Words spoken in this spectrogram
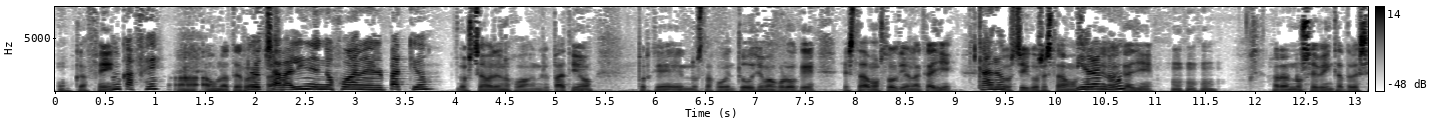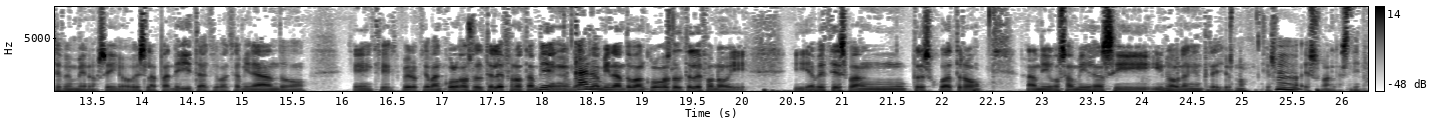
un café, un café. A, a una terraza. Los chavalines no juegan en el patio. Los chavales no juegan en el patio porque en nuestra juventud yo me acuerdo que estábamos todo el día en la calle. Claro. Los chicos estábamos todo el día en la calle. Ahora no se ven, cada vez se ven menos. ¿sí? O ves la pandillita que va caminando, que, pero que van colgados del teléfono también. Van caminando, van colgados del teléfono y, y, a veces van tres, cuatro amigos, amigas y, no hablan entre ellos, ¿no? Que es una, mm. es una, lástima,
